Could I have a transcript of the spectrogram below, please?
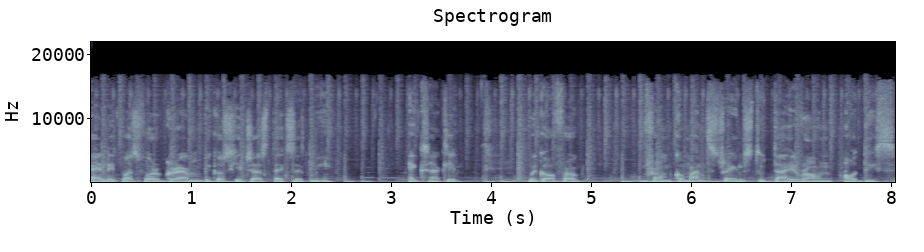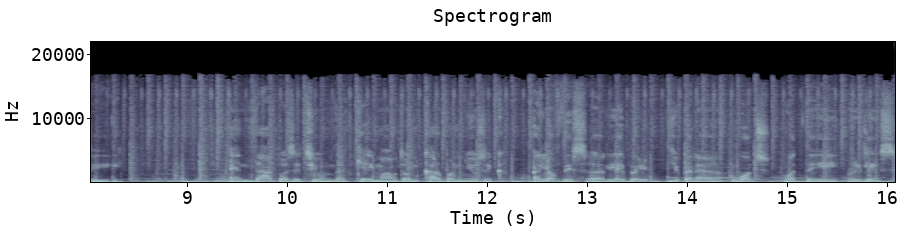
and it was for Graham because he just texted me. Exactly. We go from from Command Strange to Tyrone Odyssey, and that was a tune that came out on Carbon Music. I love this uh, label. You better watch what they release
